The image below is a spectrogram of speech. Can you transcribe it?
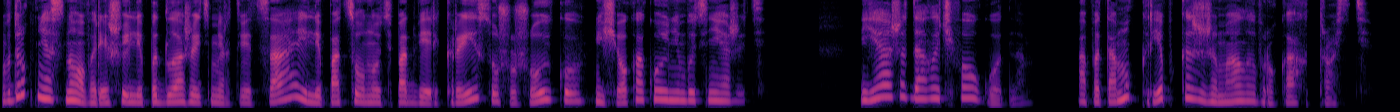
Вдруг мне снова решили подложить мертвеца или подсунуть под дверь крысу, шушуйку, еще какую-нибудь нежить. Я ожидала чего угодно, а потому крепко сжимала в руках трость.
